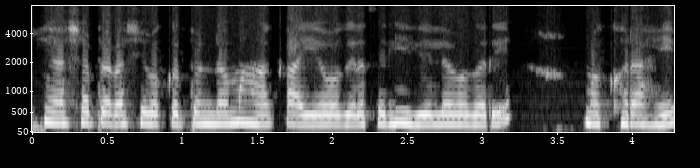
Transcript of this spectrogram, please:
हे अशा प्रकारचे वक्रतुंड महाकाय वगैरे असं लिहिलेलं वगैरे मखर आहे.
